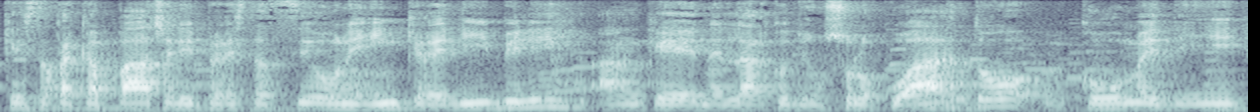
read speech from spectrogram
che è stata capace di prestazioni incredibili anche nell'arco di un solo quarto, come di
